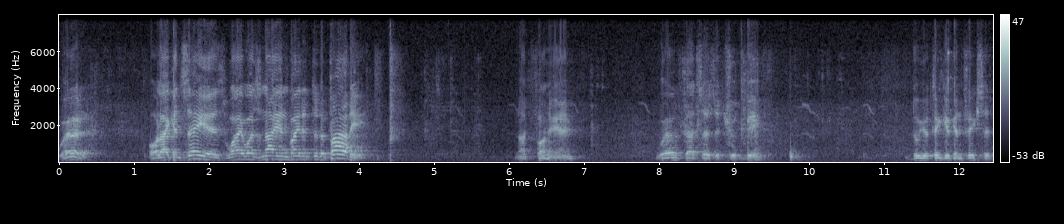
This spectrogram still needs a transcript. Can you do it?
Well, all I can say is, why wasn't I invited to the party? Not funny, eh? Well, that's as it should be. Do you think you can fix it?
